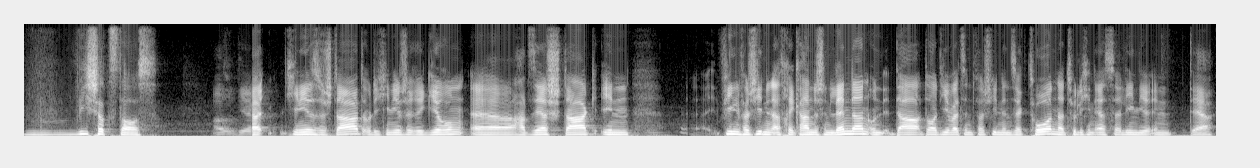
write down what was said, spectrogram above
Wie schaut es da aus? Also der chinesische Staat oder die chinesische Regierung äh, hat sehr stark in vielen verschiedenen afrikanischen Ländern und da dort jeweils in verschiedenen Sektoren, natürlich in erster Linie in der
